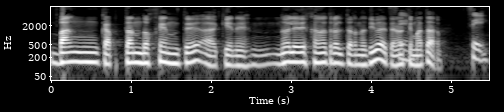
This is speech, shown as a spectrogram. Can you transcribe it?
van captando gente a quienes no le dejan otra alternativa de tener Sí. que matar. Sí.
